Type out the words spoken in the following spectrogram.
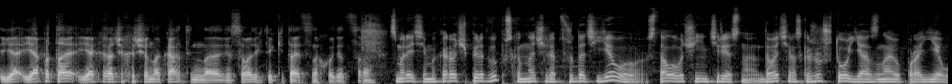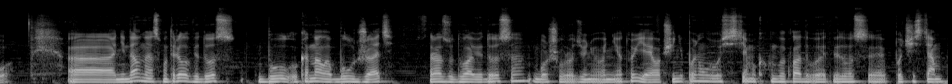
Я, я пытаюсь, я, короче, хочу на карте нарисовать, где китайцы находятся. Смотрите, мы, короче, перед выпуском начали обсуждать Еву, стало очень интересно. Давайте расскажу, что я знаю про Еву. А, недавно я смотрел видос был, у канала Булджать, сразу два видоса, больше вроде у него нету, я вообще не понял его систему, как он выкладывает видосы по частям.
